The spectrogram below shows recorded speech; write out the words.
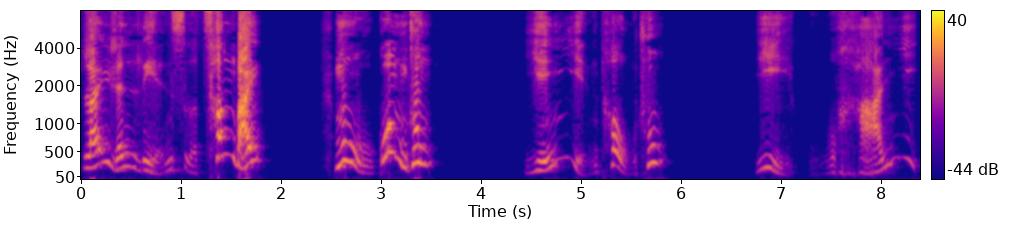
来人脸色苍白。”目光中隐隐透出一股寒意。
